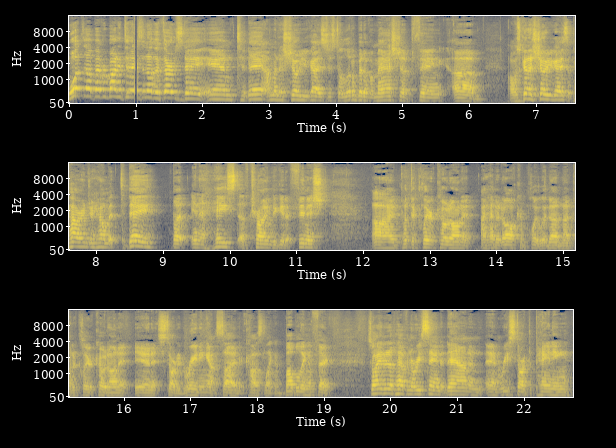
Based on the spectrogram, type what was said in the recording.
What's up everybody? Today's another Thursday and today I'm going to show you guys just a little bit of a mashup thing. Um, I was going to show you guys the Power Ranger helmet today, but in a haste of trying to get it finished, I put the clear coat on it. I had it all completely done and I put a clear coat on it and it started raining outside and it caused like a bubbling effect. So I ended up having to resand it down and, and restart the painting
